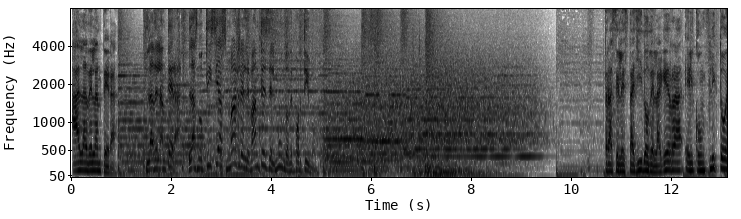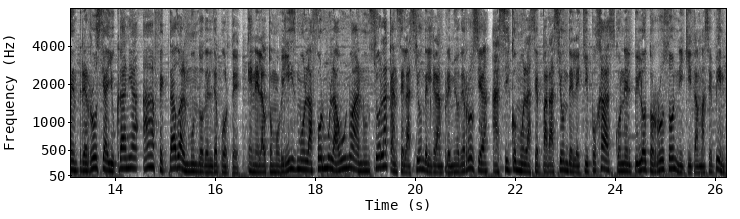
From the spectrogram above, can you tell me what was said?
a la delantera. La delantera, las noticias más relevantes del mundo deportivo. Tras el estallido de la guerra, el conflicto entre Rusia y Ucrania ha afectado al mundo del deporte. En el automovilismo, la Fórmula 1 anunció la cancelación del Gran Premio de Rusia, así como la separación del equipo Haas con el piloto ruso Nikita Mazepin,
